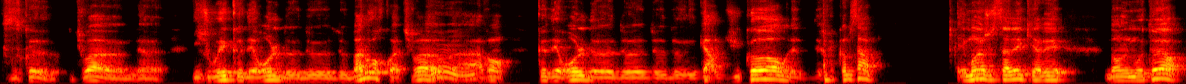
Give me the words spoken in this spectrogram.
c'est ce que, tu vois, euh, euh, il jouait que des rôles de, de, de balourd, quoi, tu vois, mmh. avant. Que des rôles de, de, garde du corps ou des, trucs comme ça. Et moi, je savais qu'il y avait dans le moteur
